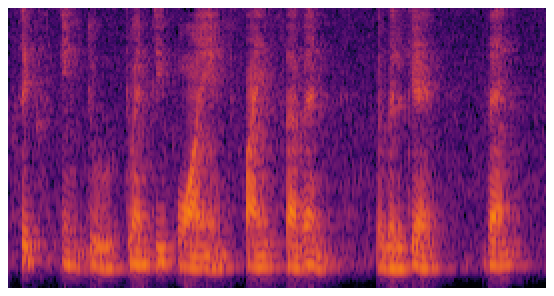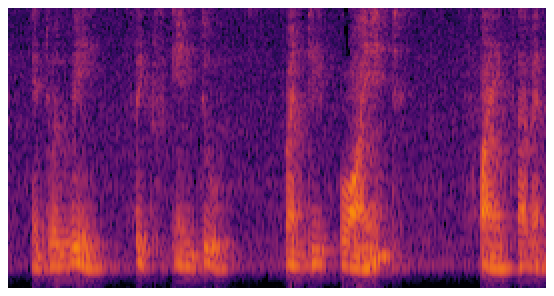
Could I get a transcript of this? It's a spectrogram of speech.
6 into 20.57 we will get then it will be 6 into 20.57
